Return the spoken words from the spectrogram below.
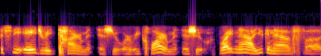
it's the age retirement issue or requirement issue. Right now, you can have uh,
